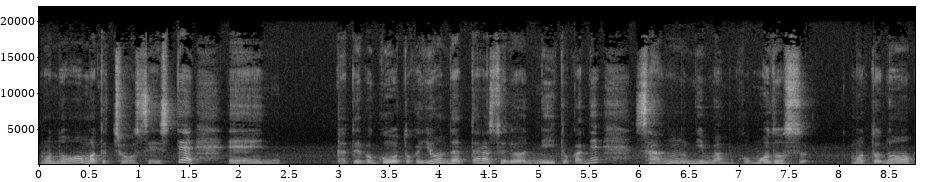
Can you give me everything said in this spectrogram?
ものをまた調整して、えー例えば5とか4だったらそれを2とかね3にまこう戻す元の、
